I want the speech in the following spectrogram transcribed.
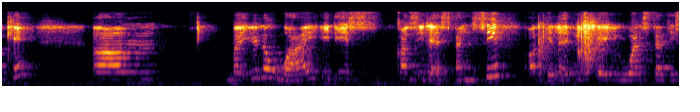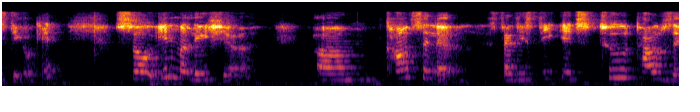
Okay? Um, but you know why it is considered expensive? Okay, let me share you one statistic, okay? So in Malaysia, um, counselor statistic it's 2000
